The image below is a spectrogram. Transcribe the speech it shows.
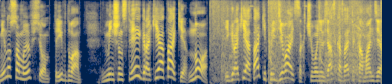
минусом, и все, 3 в 2. В меньшинстве игроки атаки, но игроки атаки при девайсах, чего нельзя сказать о команде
